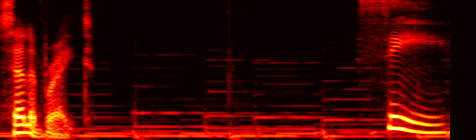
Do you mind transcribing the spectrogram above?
Celebrate C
